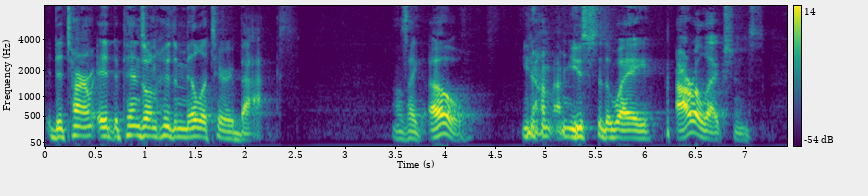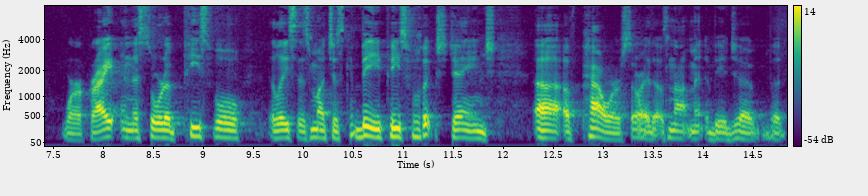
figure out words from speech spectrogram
It, determ- it depends on who the military backs. I was like, oh, you know, I'm, I'm used to the way our elections work, right? In this sort of peaceful, at least as much as can be, peaceful exchange uh, of power. Sorry, that was not meant to be a joke, but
